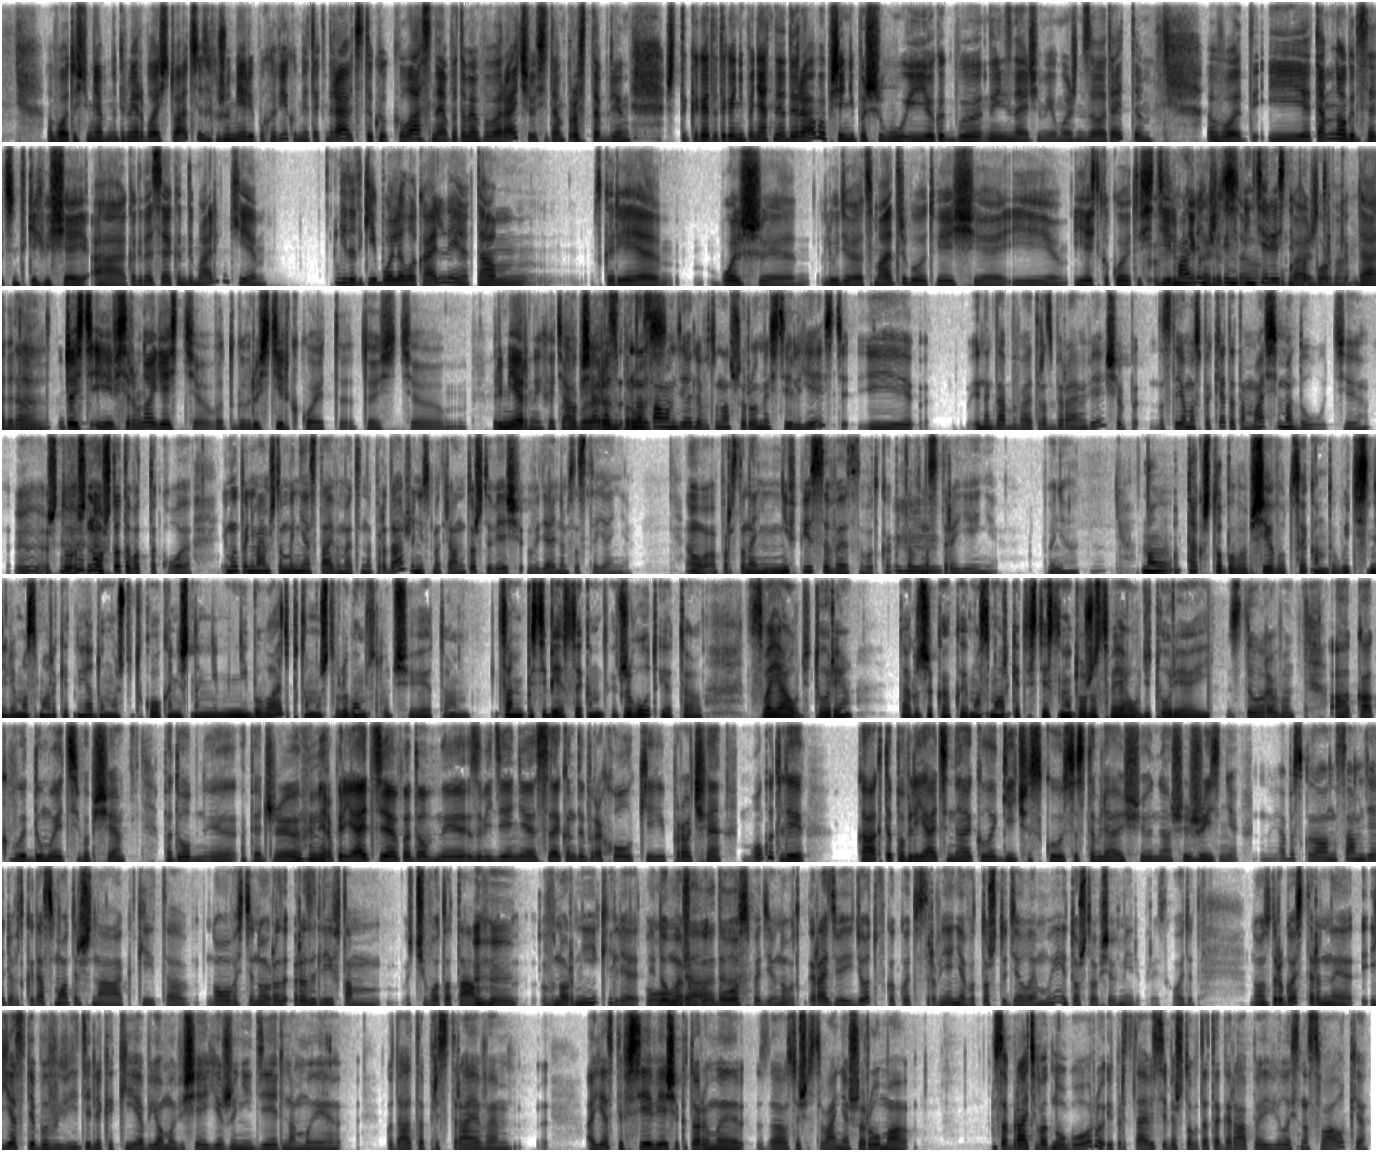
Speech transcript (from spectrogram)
Вот, то есть у меня, например, была ситуация, захожу, меряю пуховик, мне так нравится, такой классный, а потом я поворачиваюсь, и там просто, блин, что какая-то такая непонятная дыра вообще не по шву, и ее как бы, ну, я не знаю, чем ее можно залатать там, вот, и там много достаточно таких вещей, а когда секонды маленькие, какие-то такие более локальные, там скорее больше люди отсматривают вещи, и есть какой-то стиль, мне маленьких ин- кажется, интереснее у каждого. подборки. Да, да, да, Да. Ну, то есть и все равно есть, э, вот говорю, стиль какой-то, то есть э, примерный хотя Вообще, бы на, разброс. на самом деле, вот у нас в шоуруме стиль есть, и иногда бывает, разбираем вещи, достаем из пакета там Массимо Дути, М. что, ну, что-то вот такое. И мы понимаем, что мы не оставим это на продажу, несмотря на то, что вещь в идеальном состоянии. Ну, просто она не вписывается вот как-то в Мгм. настроение. Понятно. Ну, так, чтобы вообще вот секонды вытеснили масс-маркет, ну, я думаю, что такого, конечно, не, не бывать, потому что в любом случае это сами по себе секонды живут, и это своя аудитория, Так же, как и масс-маркет, естественно, тоже своя аудитория. И... Здорово. А как вы думаете вообще подобные, опять же, мероприятия, подобные заведения, секонды, барахолки и прочее, могут ли как-то повлиять на экологическую составляющую нашей жизни? Ну, я бы сказала, на самом деле, вот когда смотришь на какие-то новости, ну, разлив там чего-то там угу. в Норникеле, О, и думаешь, да, господи, да. ну вот разве идет в какое-то сравнение вот то, что делаем мы, и то, что вообще в мире происходит? Но с другой стороны, если бы вы видели, какие объемы вещей еженедельно мы куда-то пристраиваем, а если все вещи, которые мы за существование шорума собрать в одну гору и представить себе, что вот эта гора появилась на свалке,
